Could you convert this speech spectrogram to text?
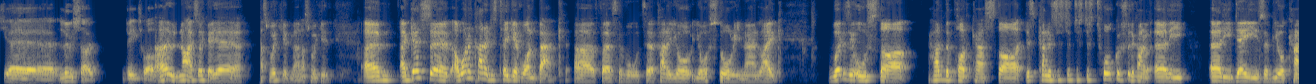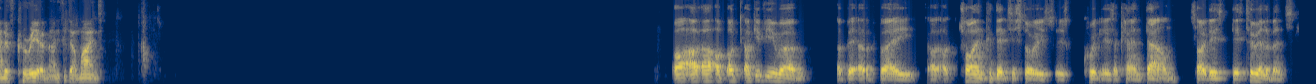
uh, Lusso V12. Oh, nice. Okay, yeah, yeah, that's wicked, man. That's wicked. Um, I guess uh, I want to kind of just take everyone back, uh, first of all, to kind of your your story, man. Like, where does it all start? How did the podcast start? Just kind of just just just talk us through the kind of early early days of your kind of career, man, if you don't mind. Well, I, will give you um, a bit of a uh, try and condense his story as, as, quickly as I can down. So there's there's two elements.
